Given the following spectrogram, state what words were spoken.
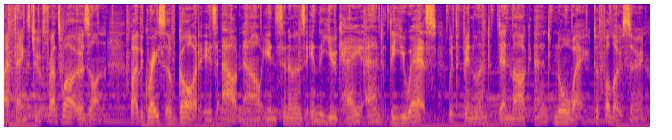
My thanks to Francois Ozon. By the Grace of God is out now in cinemas in the UK and the US, with Finland, Denmark, and Norway to follow soon.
